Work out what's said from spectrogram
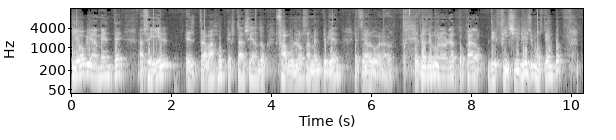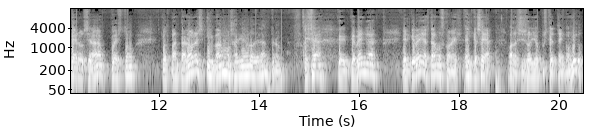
Y obviamente a seguir el trabajo que está haciendo fabulosamente bien el señor gobernador. Porque el señor gobernador le ha tocado dificilísimos tiempos, pero se ha puesto los pantalones y vamos saliendo adelante, ¿no? O sea, que, que venga el que venga, estamos con él, el que sea. Ahora, si soy yo, pues que tengo conmigo.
